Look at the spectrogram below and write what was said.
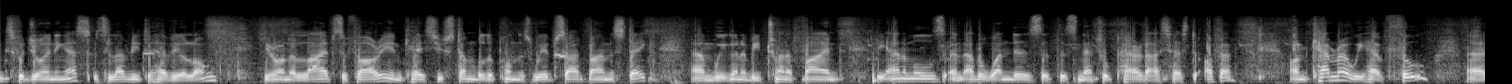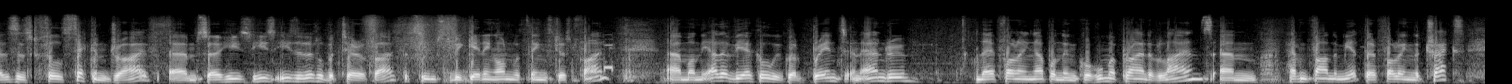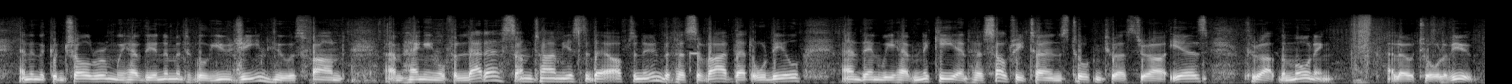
Thanks for joining us. It's lovely to have you along. You're on a live safari in case you stumbled upon this website by mistake. Um, we're going to be trying to find the animals and other wonders that this natural paradise has to offer. On camera we have Phil. Uh, this is Phil's second drive, um, so he's, he's, he's a little bit terrified, but seems to be getting on with things just fine. Um, on the other vehicle we've got Brent and Andrew. They're following up on the Nkuhuma Pride of Lions. Um, haven't found them yet. They're following the tracks. And in the control room, we have the inimitable Eugene, who was found um, hanging off a ladder sometime yesterday afternoon, but has survived that ordeal. And then we have Nikki and her sultry tones talking to us through our ears throughout the morning. Hello to all of you.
